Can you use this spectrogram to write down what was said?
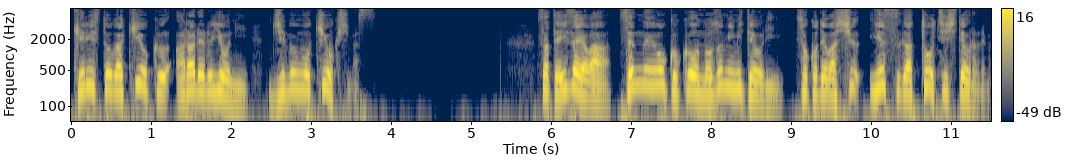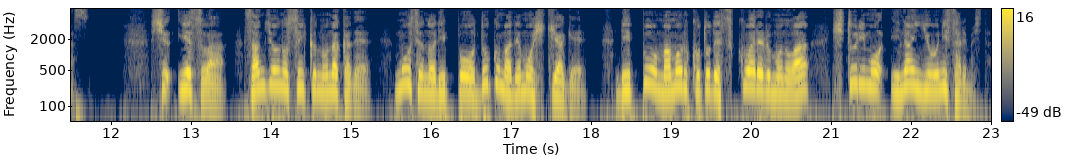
キリストが清くあられるように自分を清くします。さて、イザヤは千年王国を望み見ており、そこでは主イエスが統治しておられます。主イエスは山上の水訓の中で、モーセの立法をどこまでも引き上げ、立法を守ることで救われる者は一人もいないようにされました。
